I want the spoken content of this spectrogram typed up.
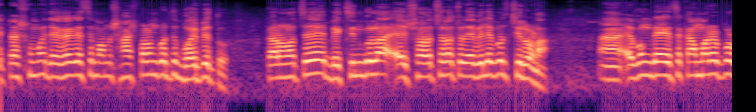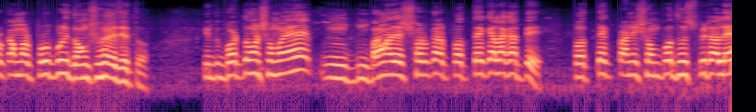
একটা সময় দেখা গেছে মানুষ হাঁস পালন করতে ভয় পেত। কারণ হচ্ছে ভ্যাকসিনগুলো সচরাচর অ্যাভেলেবল ছিল না। এবং দেখা গেছে কামড়ের পর কামড় পুরোপুরি ধ্বংস হয়ে যেত। কিন্তু বর্তমান সময়ে বাংলাদেশ সরকার প্রত্যেক এলাকাতে প্রত্যেক প্রাণী সম্পদ হসপিটালে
